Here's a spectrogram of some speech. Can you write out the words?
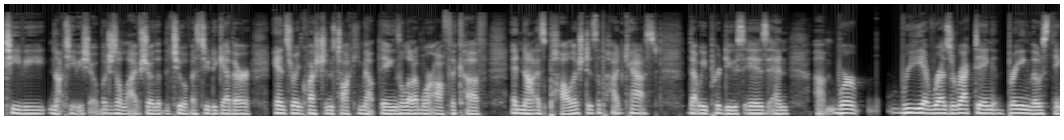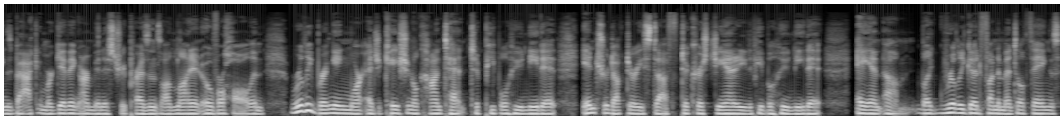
TV, not TV show, but just a live show that the two of us do together, answering questions, talking about things a little more off the cuff and not as polished as a podcast that we produce is. And um, we're re resurrecting, bringing those things back, and we're giving our ministry presence online an overhaul and really bringing more educational content to people who need it, introductory stuff to Christianity to people who need it, and um, like really good fundamental fundamental things,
